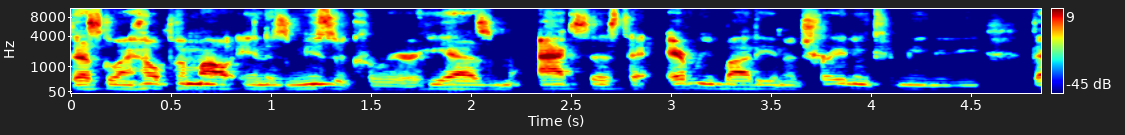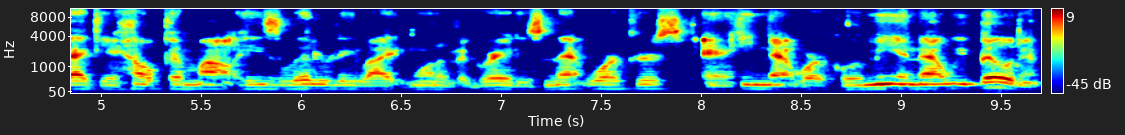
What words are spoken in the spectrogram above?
that's going to help him out in his music career. He has access to everybody in the trading community that can help him out. He's literally like one of the greatest networkers and he networked with me and now we building.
